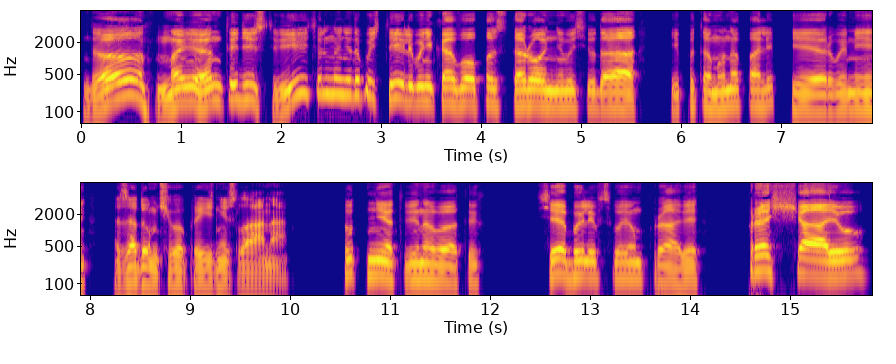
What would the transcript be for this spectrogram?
«Да, мои энты действительно не допустили бы никого постороннего сюда, и потому напали первыми», — задумчиво произнесла она. «Тут нет виноватых. Все были в своем праве. Прощаю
